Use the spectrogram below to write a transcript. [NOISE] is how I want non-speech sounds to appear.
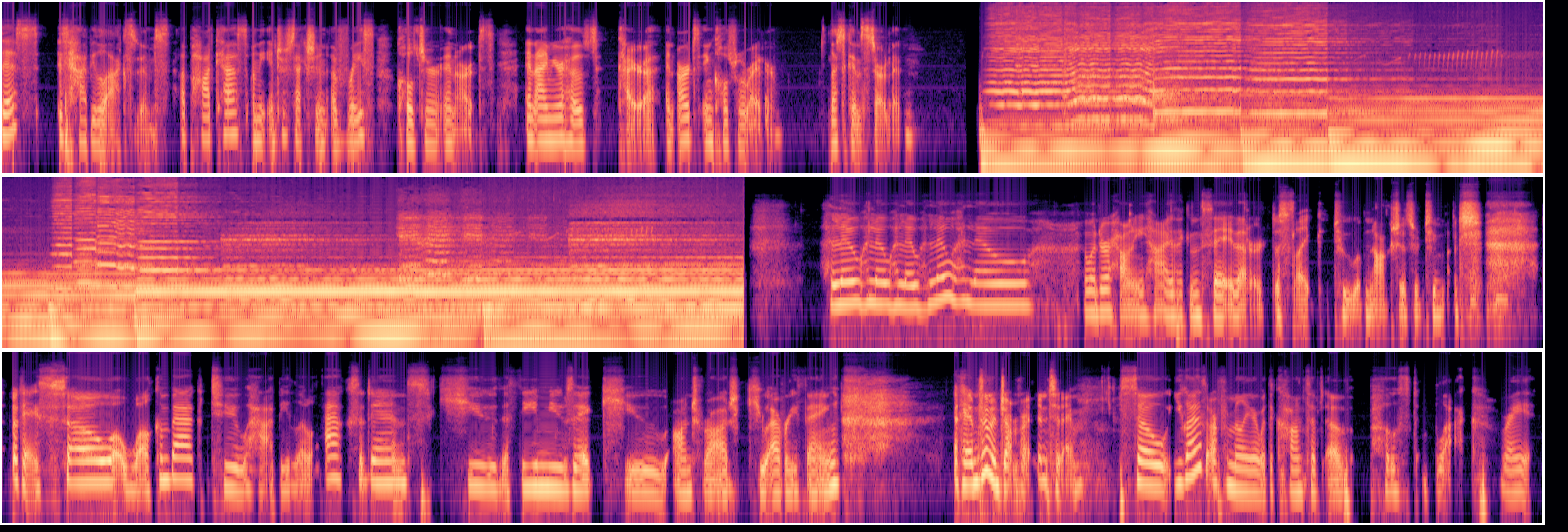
This is Happy Little Accidents, a podcast on the intersection of race, culture, and arts. And I'm your host, Kyra, an arts and cultural writer. Let's get started. Hello, hello, hello, hello, hello. I wonder how many highs I can say that are just like too obnoxious or too much. Okay, so welcome back to Happy Little Accidents. Cue the theme music, cue entourage, cue everything. Okay, I'm just gonna jump right in today. So, you guys are familiar with the concept of post black, right?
